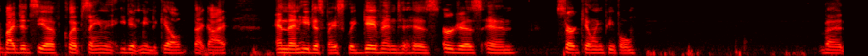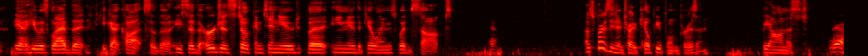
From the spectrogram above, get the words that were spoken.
but I did see a clip saying that he didn't mean to kill that guy. And then he just basically gave in to his urges and started killing people. But yeah, he was glad that he got caught. So the he said the urges still continued, but he knew the killings would stopped. Yeah. I'm surprised he didn't try to kill people in prison. Be honest. Yeah.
